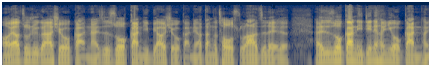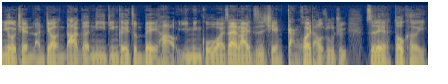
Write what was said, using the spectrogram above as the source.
哦，要出去跟他学干，还是说干你不要学干，你要当个臭鼠辣之类的，还是说干你今天很有干很有钱，懒觉很大哥，你已经可以准备好移民国外，在来之前赶快逃出去之类的都可以。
